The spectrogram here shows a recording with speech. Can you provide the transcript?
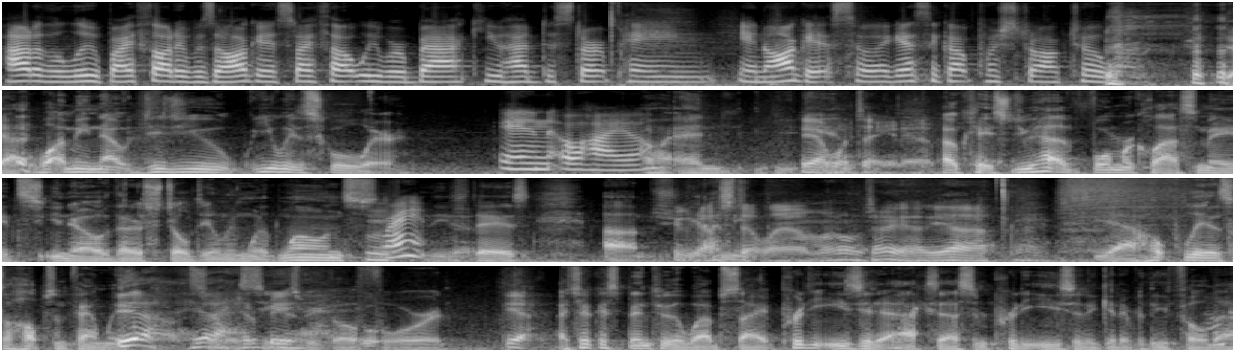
out of the loop. I thought it was August. I thought we were back. You had to start paying in August, so I guess it got pushed to October yeah. Well, I mean, now, did you, you went to school where? In Ohio. Oh, and Yeah, I and- went to A&M. Okay, so you have former classmates, you know, that are still dealing with loans Right. these days. Um, Shoot, yeah, I mean, still am. I don't tell you. Yeah. Yeah, hopefully this will help some families Yeah, out. yeah, So we'll it'll see be- as we go forward. Yeah. I took a spin through the website. Pretty easy to access and pretty easy to get everything filled Okay.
